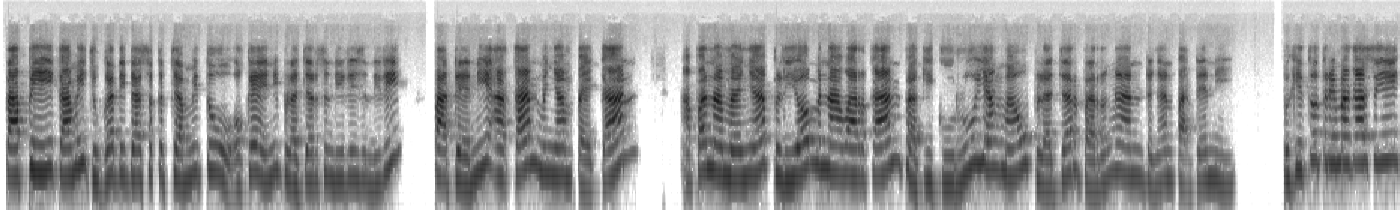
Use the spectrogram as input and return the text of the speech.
tapi kami juga tidak sekejam itu. Oke, ini belajar sendiri-sendiri. Pak Denny akan menyampaikan apa namanya beliau menawarkan bagi guru yang mau belajar barengan dengan Pak Denny. Begitu terima kasih.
